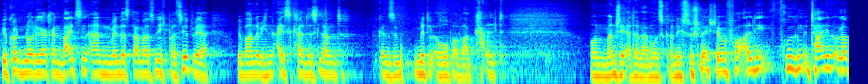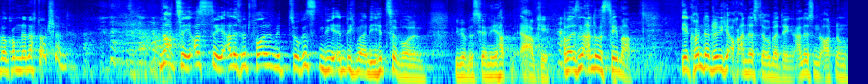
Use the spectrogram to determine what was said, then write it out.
Wir konnten heute gar keinen Weizen ernten, wenn das damals nicht passiert wäre. Wir waren nämlich ein eiskaltes Land. Ganz Mitteleuropa war kalt. Und manche Erderwärmung ist gar nicht so schlecht. Stell dir vor, all die früheren Italienurlauber kommen dann nach Deutschland. Nordsee, Ostsee, alles wird voll mit Touristen, die endlich mal in die Hitze wollen, die wir bisher nie hatten. Ja, okay. Aber es ist ein anderes Thema. Ihr könnt natürlich auch anders darüber denken. Alles in Ordnung.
